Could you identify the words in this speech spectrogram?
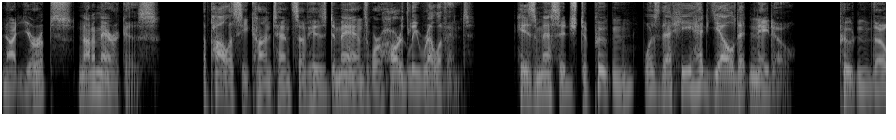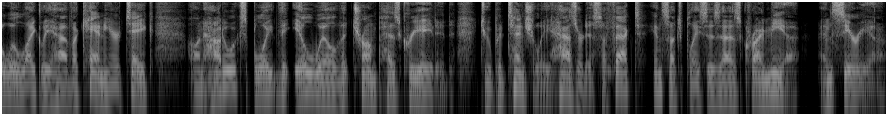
not Europe's, not America's. The policy contents of his demands were hardly relevant. His message to Putin was that he had yelled at NATO. Putin, though, will likely have a cannier take on how to exploit the ill will that Trump has created to potentially hazardous effect in such places as Crimea and Syria.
